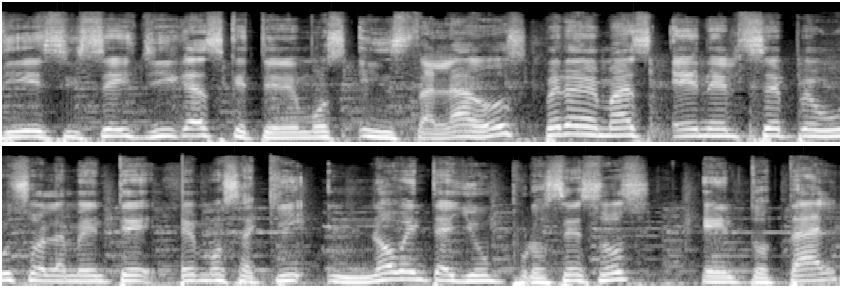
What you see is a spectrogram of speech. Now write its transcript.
16 gigas que tenemos instalados pero además en el CPU solamente vemos aquí 91 procesos en total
